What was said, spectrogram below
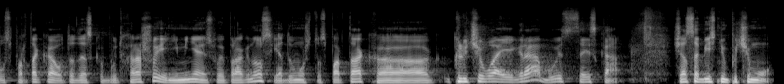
у «Спартака», у ТДСК будет хорошо. Я не меняю свой прогноз. Я думаю, что «Спартак» э, ключевая игра будет с ЦСКА. Сейчас объясню, почему.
